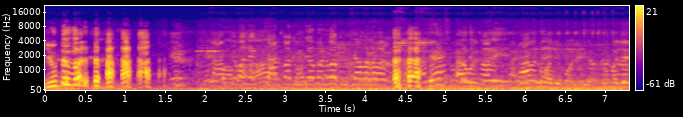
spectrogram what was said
युट्यूबर तुमच्या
